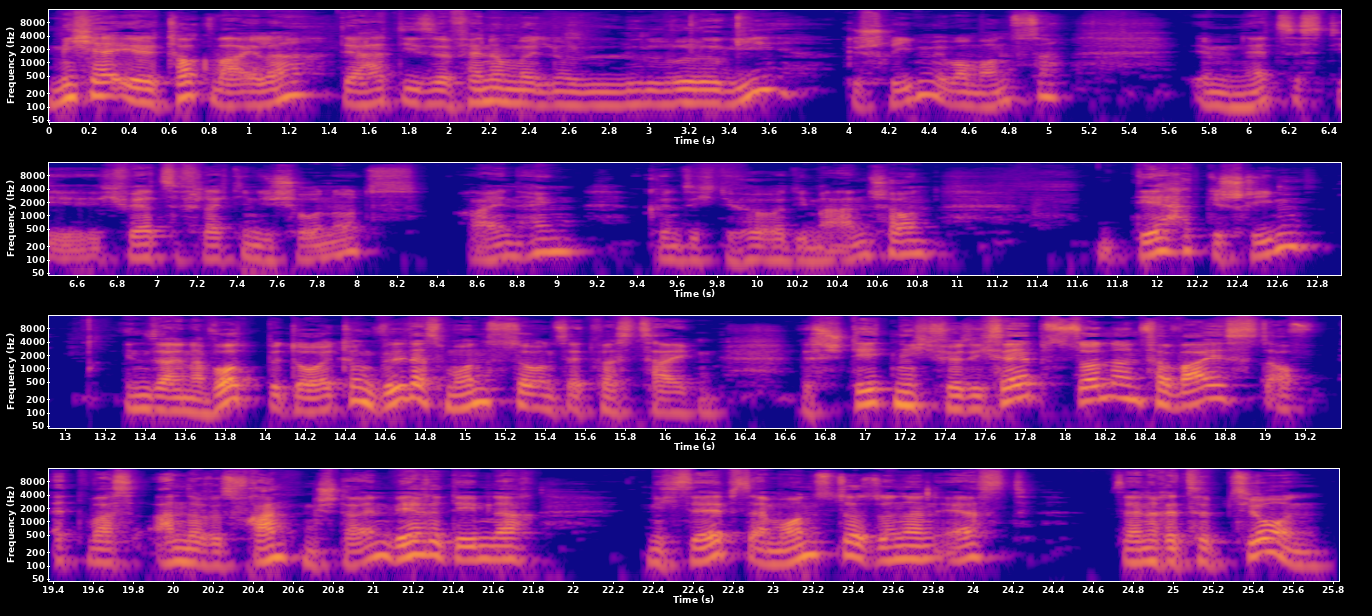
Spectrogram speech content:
Michael Tockweiler, der hat diese Phänomenologie geschrieben über Monster. Im Netz ist die, ich werde sie vielleicht in die Shownotes reinhängen, können sich die Hörer die mal anschauen. Der hat geschrieben, in seiner Wortbedeutung will das Monster uns etwas zeigen. Es steht nicht für sich selbst, sondern verweist auf etwas anderes. Frankenstein wäre demnach nicht selbst ein Monster, sondern erst seine Rezeption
